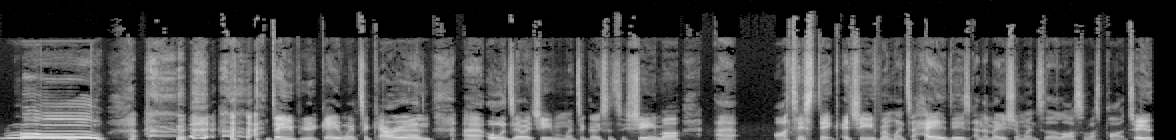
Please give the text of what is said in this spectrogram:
Woo! Debut game went to Carrion. Uh, audio achievement went to Ghost of Tsushima. Uh, artistic achievement went to Hades. Animation went to The Last of Us Part 2.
